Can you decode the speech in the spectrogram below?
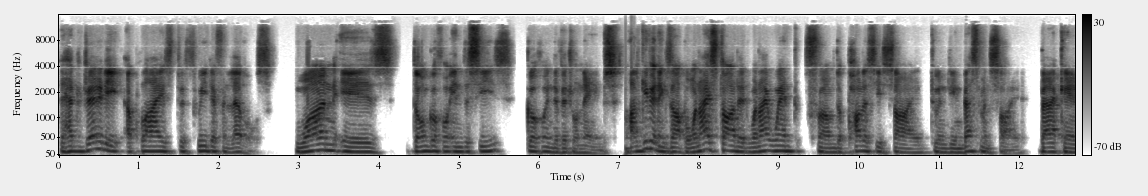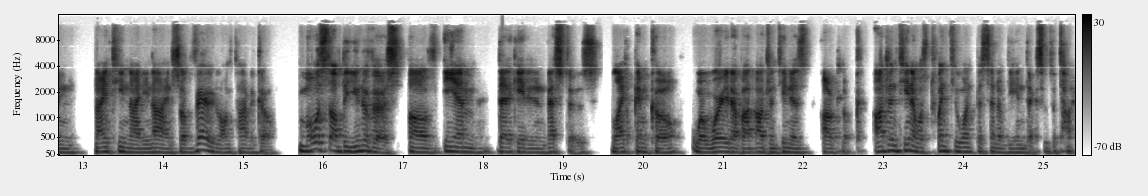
the heterogeneity applies to three different levels. One is don't go for indices go for individual names. I'll give you an example. When I started, when I went from the policy side to the investment side back in 1999, so a very long time ago, most of the universe of EM dedicated investors like PIMCO were worried about Argentina's outlook. Argentina was 21% of the index at the time.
